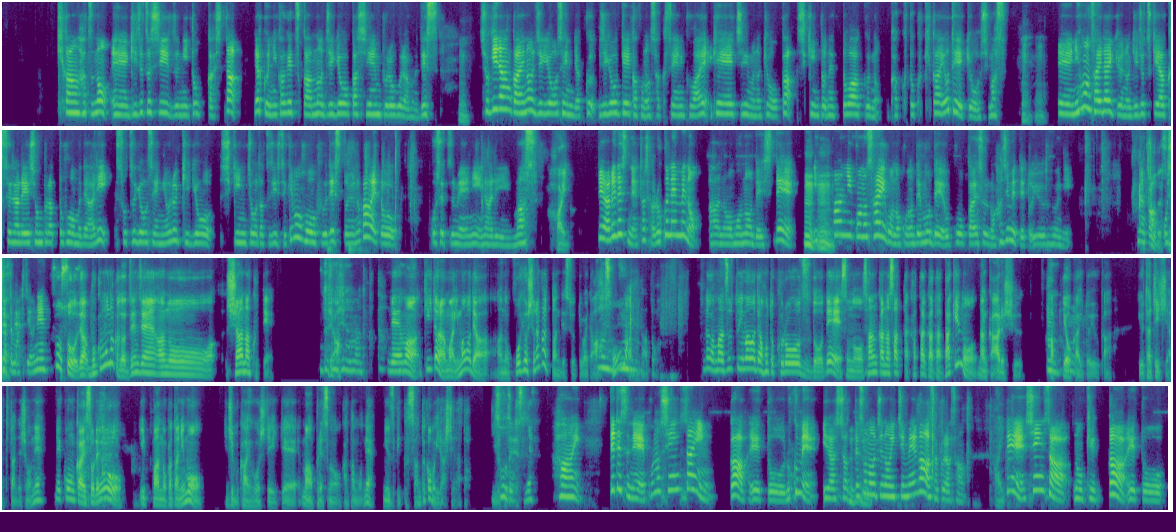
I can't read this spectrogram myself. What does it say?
機関発の、えー技術シーズに特化した約2ヶ月間の事業化支援プログラムです。うん初期段階の事業戦略、事業計画の作成に加え、経営チームの強化、資金とネットワークの獲得機会を提供します。うんうん。えー日本最大級の技術系アクセラレーションプラットフォームであり、卒業生による企業資金調達実績も豊富ですというのが、えっと、ご説明になります。はい。で、あれですね、確か6年目のあのものでして、うんうん一般にこの最後のこのデモデーを公開するのは初めてというふうに、なんかおっしゃってましたよね。そうそう。いや、僕もなんか全然、あのー知らなくて。で、まあ、聞いたら、まあ、今まではあの公表してなかったんですよって言われて、あ、うんうんそうなんだと。だから、まあ、ずっと今までは本当クローズドで、その参加なさった方々だけの、なんかある種、発表会というか、いう立ち位置でやってたんでしょうね。で、今回それを一般の方にも一部開放していて、まあ、プレスの方もね、ニュースピックスさんとかもいらしてたということですね。はい。でですね、この審査員が、えっと6名いらっしゃって、そのうちの1名が朝倉さん。はい。で、審査の結果、えっ、と、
